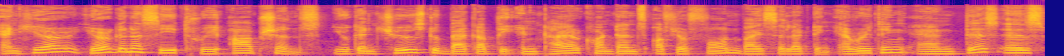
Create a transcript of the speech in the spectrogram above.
And here you're gonna see three options. You can choose to back up the entire contents of your phone by selecting everything and this is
